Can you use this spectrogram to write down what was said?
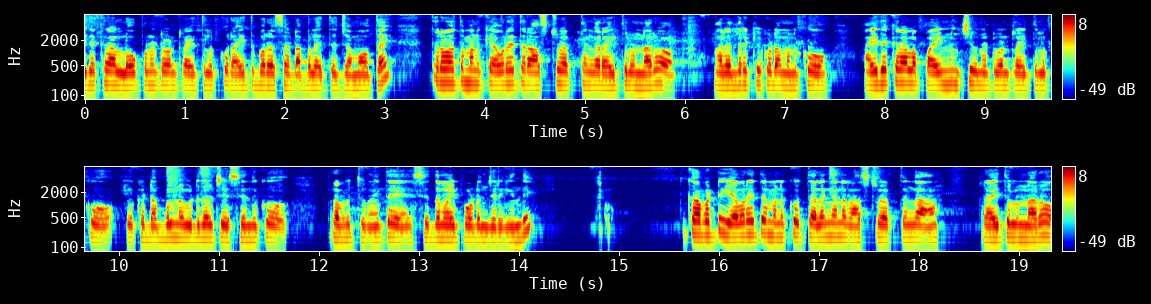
ఐదు ఎకరాల లోపు ఉన్నటువంటి రైతులకు రైతు భరోసా డబ్బులు అయితే జమ అవుతాయి. తర్వాత మనకి ఎవరైతే రాష్ట్ర వ్యాప్తంగా రైతులు ఉన్నారో వారందరికీ కూడా మనకు ఐదు ఎకరాల పైన నుంచి ఉన్నటువంటి రైతులకు ఈ యొక్క డబ్బులను విడుదల చేసేందుకు ప్రభుత్వం అయితే సిద్ధమైపోవడం జరిగింది. కాబట్టి ఎవరైతే మనకు తెలంగాణ రాష్ట్ర వ్యాప్తంగా రైతులు ఉన్నారో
